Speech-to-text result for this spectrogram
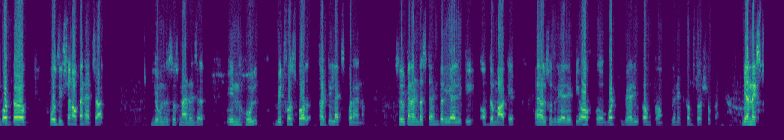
got the position of an HR, human resource manager, in Hull, which was for 30 lakhs per annum. So you can understand the reality of the market and also the reality of uh, what where you come from when it comes to Ashoka. Yeah, next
